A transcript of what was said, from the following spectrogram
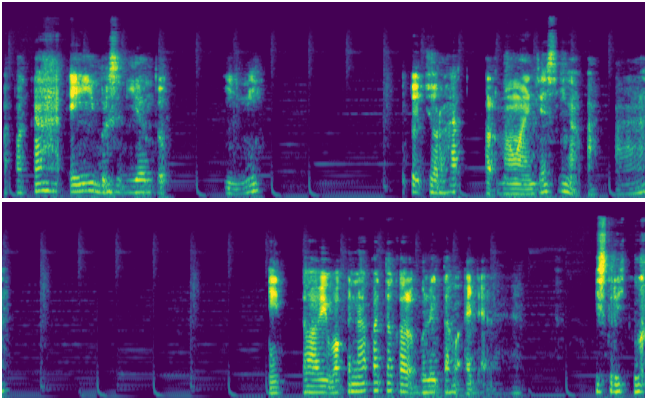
Apakah A bersedia untuk ini? Untuk curhat kalau mau aja sih nggak apa-apa. Itu Habibah kenapa tuh kalau boleh tahu adalah istriku.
